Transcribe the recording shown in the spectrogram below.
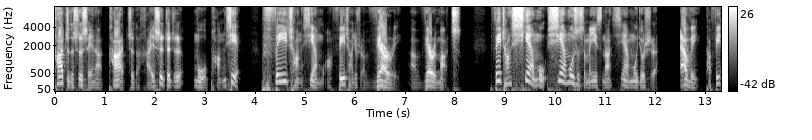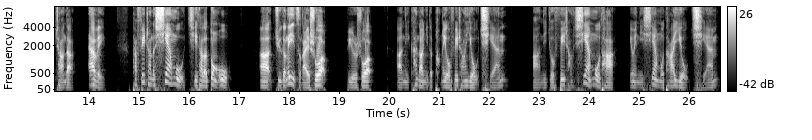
它指的是谁呢？它指的还是这只母螃蟹，非常羡慕啊，非常就是 very 啊，very much，非常羡慕。羡慕是什么意思呢？羡慕就是。envy，它非常的 envy，它非常的羡慕其他的动物啊。举个例子来说，比如说啊，你看到你的朋友非常有钱啊，你就非常羡慕他，因为你羡慕他有钱。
